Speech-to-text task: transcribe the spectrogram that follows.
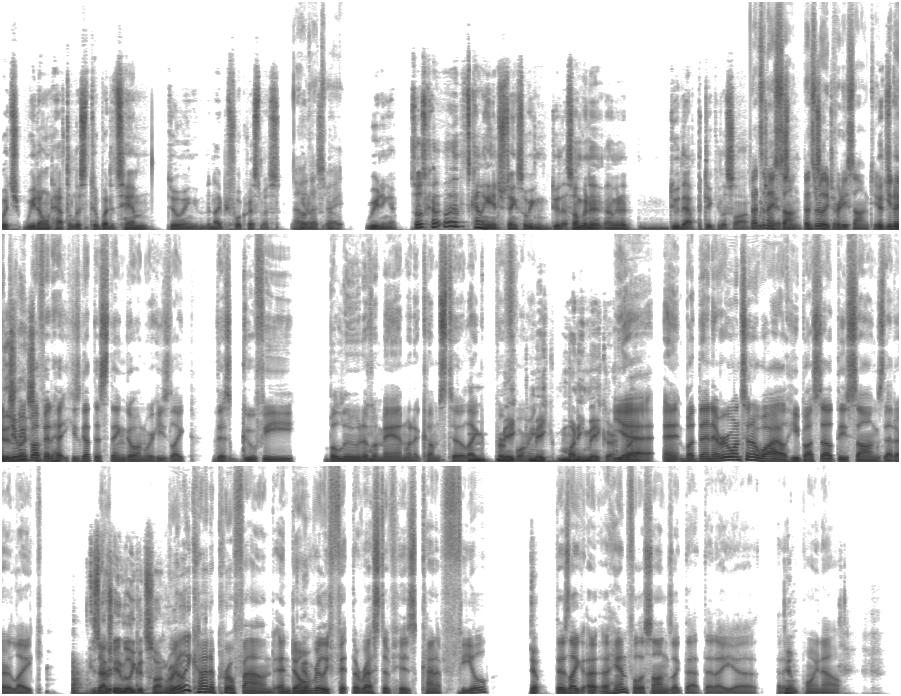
which we don't have to listen to. But it's him doing the night before Christmas. Oh, you know, that's right. reading it. So it's kind of that's kind of interesting. So we can do that. So I'm gonna I'm gonna do that particular song. That's a nice song. That's a really pretty song too. It's- you know, it is a Jimmy nice. Buffett, ha- he's got this thing going where he's like this goofy balloon of a mm. man when it comes to like M- make performing. make money maker. yeah, right. and but then every once in a while he busts out these songs that are like he's actually a really good songwriter. really kind of profound and don't Yeah. really fit the rest of his kind of feel. Yep. There's like a, a handful of songs like that that I uh, that I Yep. point out.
